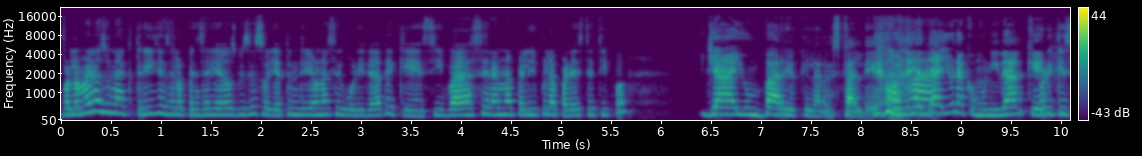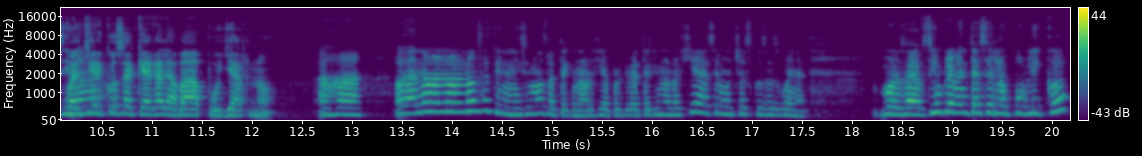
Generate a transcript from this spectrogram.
por lo menos una actriz ya se lo pensaría dos veces o ya tendría una seguridad de que si va a hacer una película para este tipo, ya hay un barrio que la respalde. Bueno, ya, hay una comunidad que si cualquier no- cosa que haga la va a apoyar, ¿no? Ajá. O sea, no, no, no satanicemos la tecnología, porque la tecnología hace muchas cosas buenas. O sea, simplemente hacerlo público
